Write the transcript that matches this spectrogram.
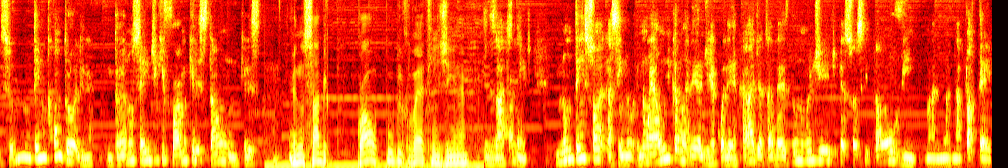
isso não tem muito controle, né? Então eu não sei de que forma que eles estão, que eles. Eu não sabe qual público vai atingir, né? Exatamente. Não tem só, assim, não é a única maneira de recolher CAD através do número de, de pessoas que estão ouvindo na, na, na, plateia.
